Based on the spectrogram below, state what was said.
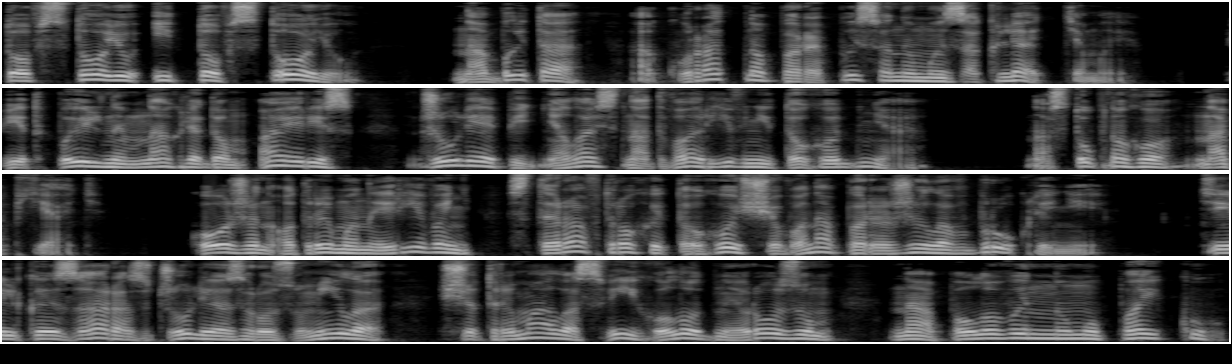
товстою і товстою, набита акуратно переписаними закляттями. Під пильним наглядом Айріс Джулія піднялась на два рівні того дня, наступного на п'ять. Кожен отриманий рівень стирав трохи того, що вона пережила в Брукліні. Тільки зараз Джулія зрозуміла, що тримала свій голодний розум на половинному пайку.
